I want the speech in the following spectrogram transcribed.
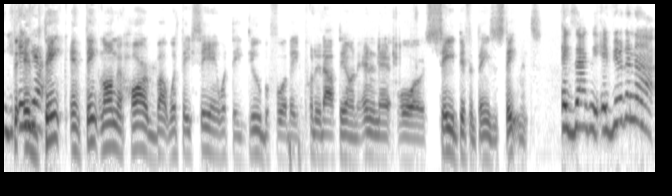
and and yeah, think and think long and hard about what they say and what they do before they put it out there on the internet or say different things and statements. exactly. If you're gonna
